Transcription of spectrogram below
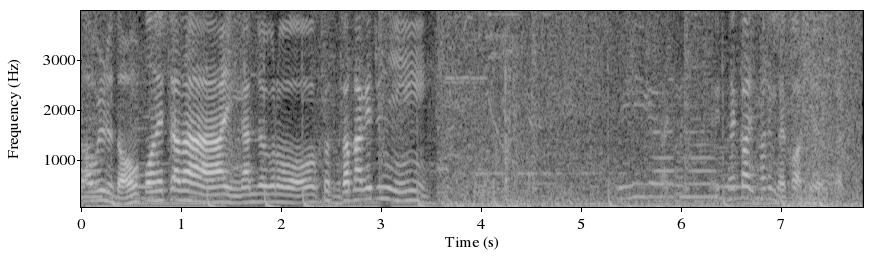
W 너무 뻔했잖아 인간적으로. 그거 누가 당해주니? 여기까지 사주면 될 것 같아요 여기까지.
